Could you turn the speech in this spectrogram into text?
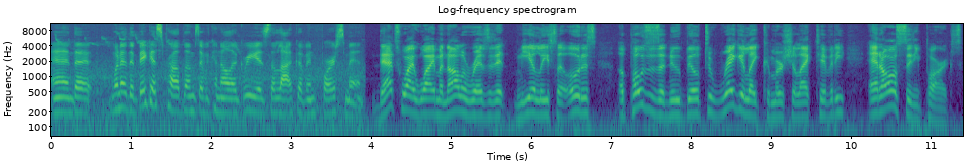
And uh, one of the biggest problems that we can all agree is the lack of enforcement. That's why Waimanalo resident Mia Lisa Otis opposes a new bill to regulate commercial activity at all city parks.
